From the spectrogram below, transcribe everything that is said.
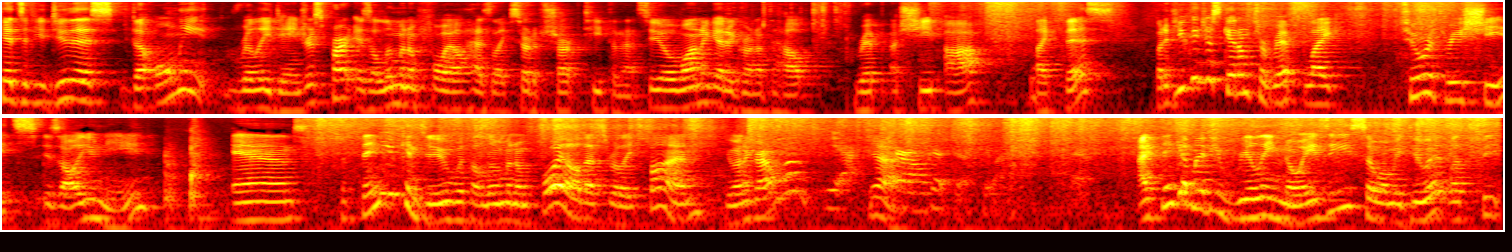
kids, if you do this, the only really dangerous part is aluminum foil has like sort of sharp teeth in that. So you'll want to get a grown up to help rip a sheet off like this. But if you can just get them to rip like two or three sheets is all you need. And the thing you can do with aluminum foil that's really fun, you want to grab one? Yeah. Yeah. Here, I'll get this one. I think it might be really noisy, so when we do it, let's see.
